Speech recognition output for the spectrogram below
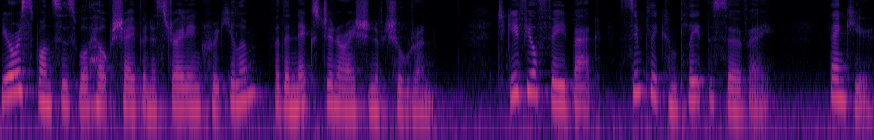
Your responses will help shape an Australian curriculum for the next generation of children. To give your feedback, simply complete the survey. Thank you.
